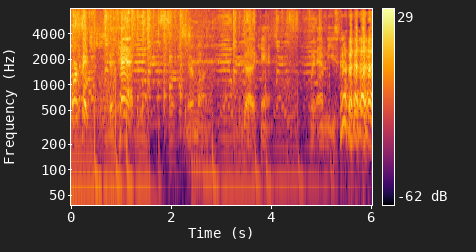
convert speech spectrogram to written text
Farfetch, attack! Never mind. Forgot I can't. With amnesia.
